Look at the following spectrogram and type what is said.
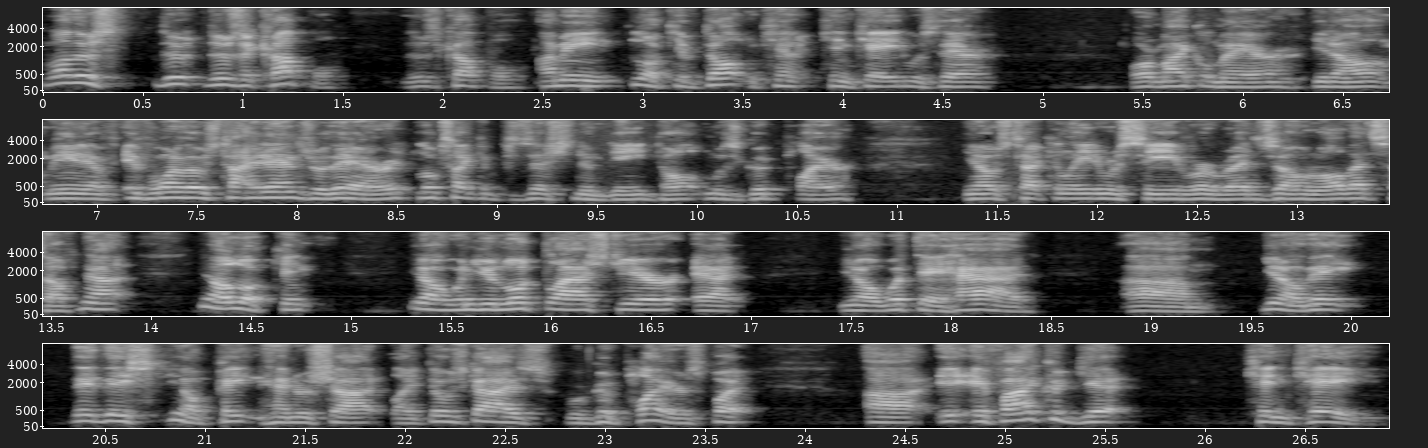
Well, there's there, there's a couple. There's a couple. I mean, look, if Dalton Kincaid was there, or Michael Mayer. You know, I mean, if, if one of those tight ends were there, it looks like a position of need. Dalton was a good player, you know, second leading receiver, red zone, all that stuff. Now, you know, look, you know, when you looked last year at, you know, what they had, um, you know, they, they, they, you know, Peyton Hendershot, like those guys were good players. But uh, if I could get Kincaid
